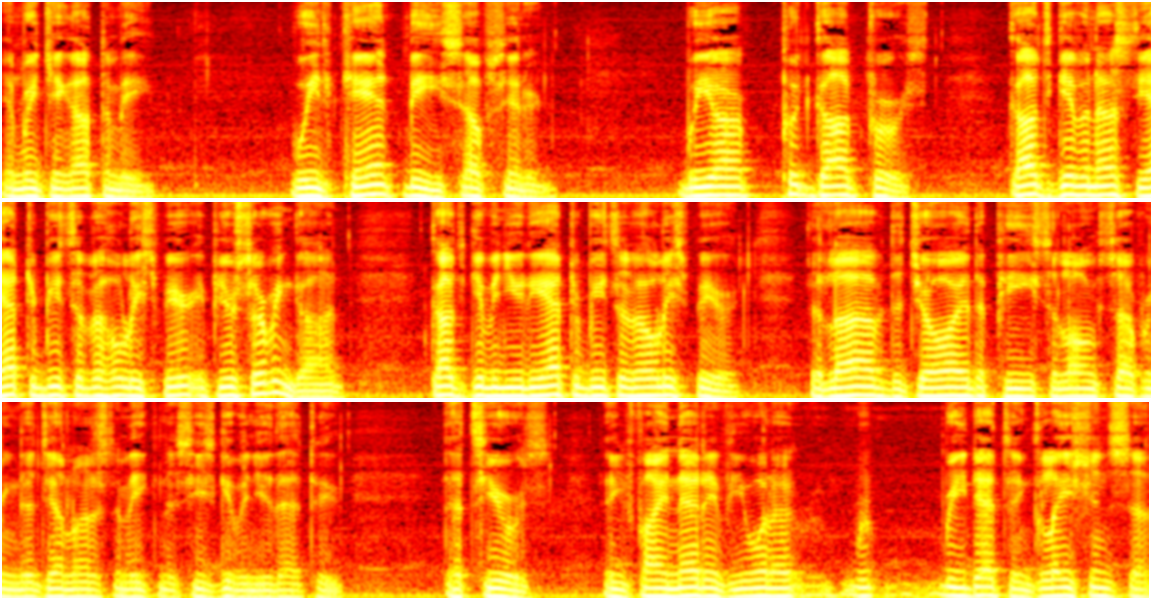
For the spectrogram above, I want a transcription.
and reaching out to me. We can't be self centered. We are put God first. God's given us the attributes of the Holy Spirit. If you're serving God, God's given you the attributes of the Holy Spirit the love, the joy, the peace, the long suffering, the gentleness, the meekness. He's given you that too. That's yours. And you find that if you want to re- read that in Galatians, uh,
